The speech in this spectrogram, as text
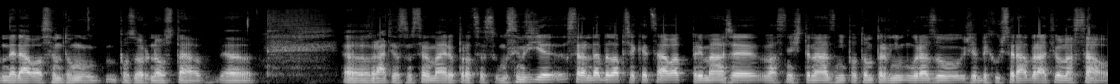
Nedával jsem tomu pozornost a Eh, vrátil jsem se normálně do procesu. Musím říct, že sranda byla překecávat primáře vlastně 14 dní po tom prvním úrazu, že bych už se rád vrátil na sál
